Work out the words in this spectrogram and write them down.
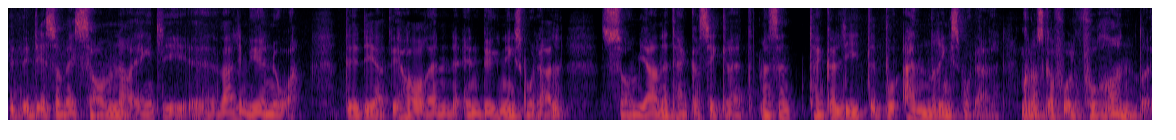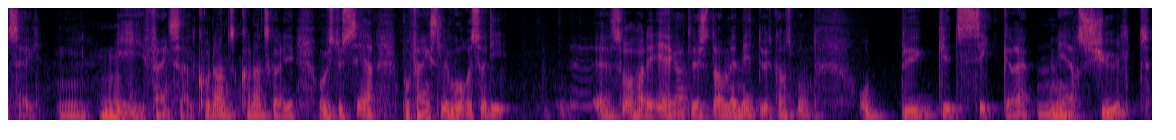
Det som jeg savner egentlig eh, veldig mye nå, det er det at vi har en, en bygningsmodell som gjerne tenker sikkerhet, men som tenker lite på endringsmodell. Hvordan skal folk forandre seg i fengsel? Hvordan, hvordan skal de Og hvis du ser på fengslene våre, så, de, eh, så hadde jeg hatt lyst, til, med mitt utgangspunkt, å bygget sikkerheten mer skjult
